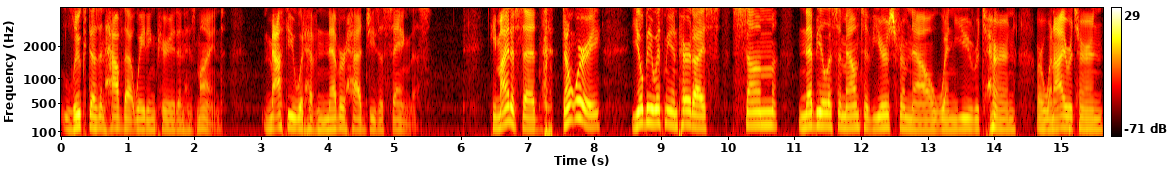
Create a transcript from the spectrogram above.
Luke doesn't have that waiting period in his mind. Matthew would have never had Jesus saying this. He might have said, Don't worry, you'll be with me in paradise some nebulous amount of years from now when you return or when I return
